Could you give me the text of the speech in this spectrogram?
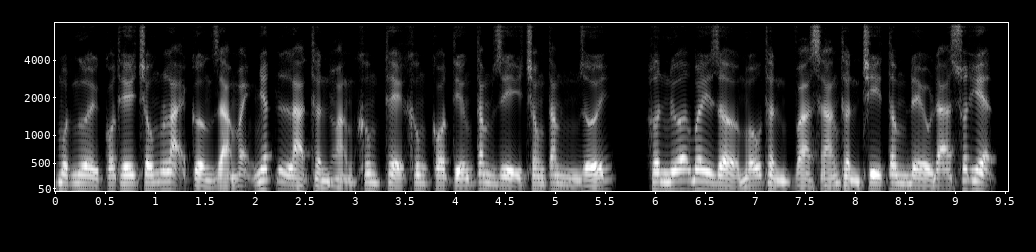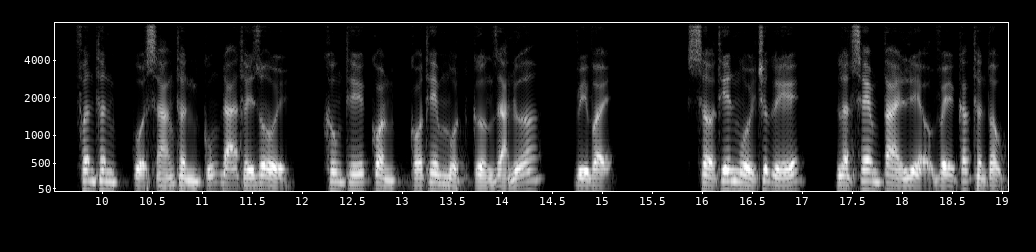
một người có thế chống lại cường giả mạnh nhất là thần hoàng không thể không có tiếng tâm gì trong tâm giới, hơn nữa bây giờ mẫu thần và sáng thần chi tâm đều đã xuất hiện, phân thân của sáng thần cũng đã thấy rồi, không thế còn có thêm một cường giả nữa, vì vậy. Sở thiên ngồi trước ghế, lật xem tài liệu về các thần tộc,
